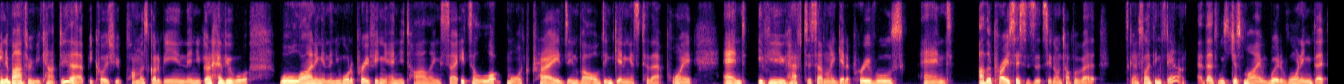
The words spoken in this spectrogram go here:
in a bathroom, you can't do that because your plumber's got to be in, then you've got to have your wall, wall lining and then your waterproofing and your tiling. So it's a lot more trades involved in getting us to that point. And if you have to suddenly get approvals and other processes that sit on top of it, it's going to slow things down. That was just my word of warning that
